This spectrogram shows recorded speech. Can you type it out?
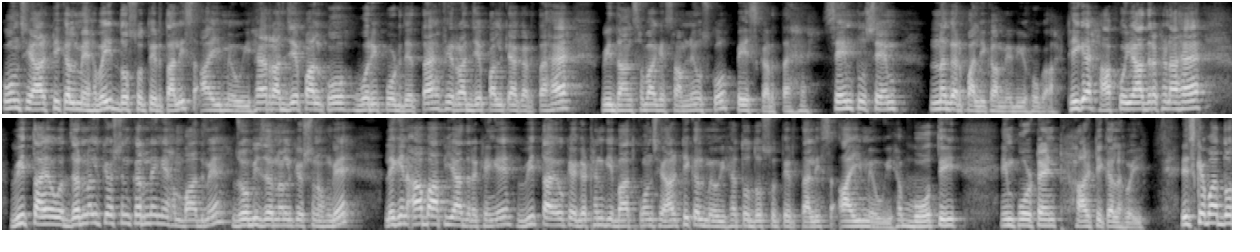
कौन से आर्टिकल में है भाई? दो आई में हुई है। राज्यपाल को वो रिपोर्ट देता है, फिर राज्यपाल क्या करता है? विधानसभा के सामने उसको पेश करता है। सेम टू सेम नगर पालिका में भी होगा। ठीक है, आपको याद रखना है। वित्त आयोग जर्नल क्वेश्चन कर लेंगे हम बाद में, जो भी जर्नल क्वेश्चन होंगे लेकिन अब आप याद रखेंगे, वित्त आयोग के गठन की बात कौन से आर्टिकल में हुई है? तो दो आई में हुई है। बहुत ही इंपॉर्टेंट आर्टिकल है भाई। इसके बाद दो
